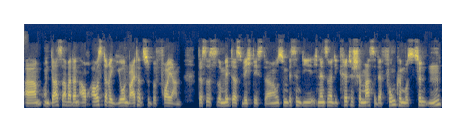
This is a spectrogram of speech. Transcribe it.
Ähm, und das aber dann auch aus der Region weiter zu befeuern. Das ist somit das Wichtigste. Man muss so ein bisschen die, ich nenne es immer die kritische Masse, der Funke muss zünden,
